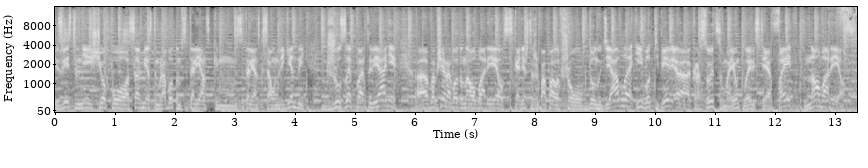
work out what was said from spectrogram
известен мне еще по совместным работам с, итальянским, с итальянской саунд-легендой Джузеппе Атвиани. А, вообще работа на Nobody Else, конечно же, попала в шоу к Дону Диабло, и вот теперь а, красуется в моем плейлисте Fate Nobody Else.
